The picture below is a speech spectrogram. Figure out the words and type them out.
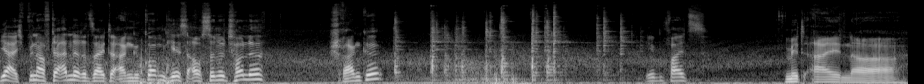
Ja, ich bin auf der anderen Seite angekommen. Hier ist auch so eine tolle Schranke ebenfalls mit einer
